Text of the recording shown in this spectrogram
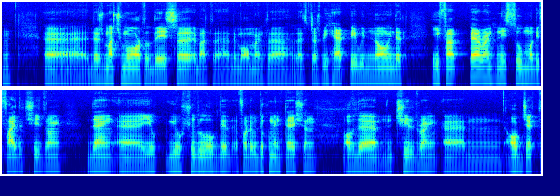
Hmm? there's much more to this but at the moment let's just be happy with knowing that if a parent needs to modify the children then uh, you you should look the, for the documentation of the children um, object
